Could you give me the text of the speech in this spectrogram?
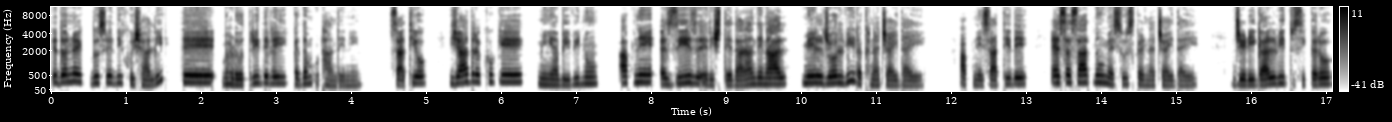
ਤੇ ਦੋਨੋਂ ਇੱਕ ਦੂਸਰੇ ਦੀ ਖੁਸ਼ਹਾਲੀ ਤੇ ਬੜੋਤਰੀ ਦੇ ਲਈ ਕਦਮ ਉਠਾਉਂਦੇ ਨੇ। ਸਾਥੀਓ, ਯਾਦ ਰੱਖੋ ਕਿ ਮੀਆਂ ਬੀਵੀ ਨੂੰ ਆਪਣੇ ਅਜ਼ੀਜ਼ ਰਿਸ਼ਤੇਦਾਰਾਂ ਦੇ ਨਾਲ ਮੇਲ-ਜੋਲ ਵੀ ਰੱਖਣਾ ਚਾਹੀਦਾ ਏ। ਆਪਣੇ ਸਾਥੀ ਦੇ ਅਹਿਸਾਸਾਤ ਨੂੰ ਮਹਿਸੂਸ ਕਰਨਾ ਚਾਹੀਦਾ ਏ। ਜਿਹੜੀ ਗੱਲ ਵੀ ਤੁਸੀਂ ਕਰੋ,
